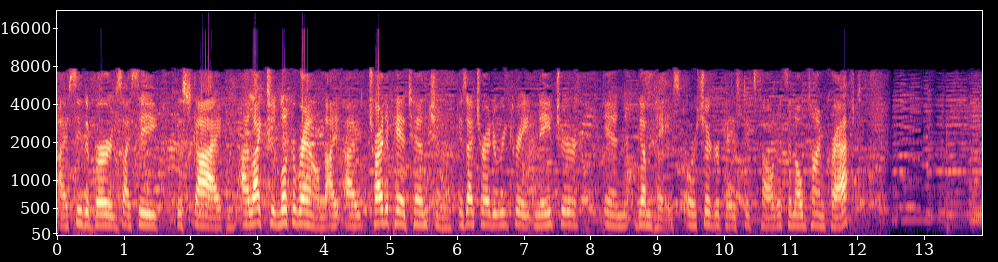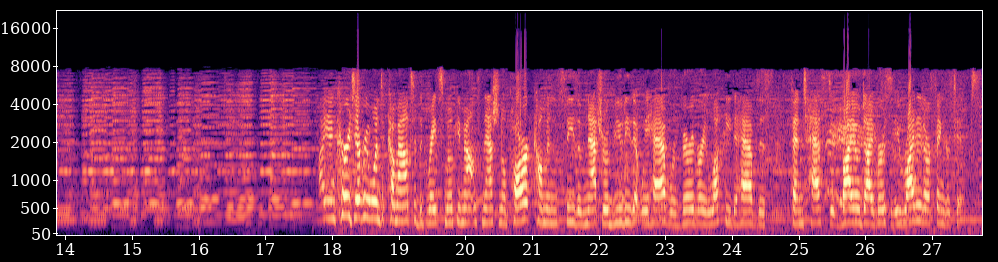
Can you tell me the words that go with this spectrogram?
I see the birds, I see the sky. I like to look around. I, I try to pay attention as I try to recreate nature in gum paste or sugar paste it's called. It's an old time craft. I encourage everyone to come out to the Great Smoky Mountains National Park, come and see the natural beauty that we have. We're very, very lucky to have this fantastic biodiversity right at our fingertips.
